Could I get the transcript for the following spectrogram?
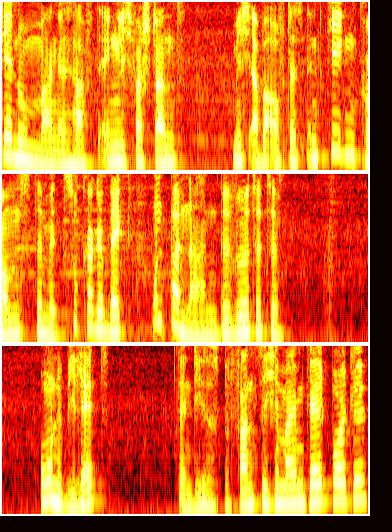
der nur mangelhaft Englisch verstand, mich aber auf das entgegenkommendste mit Zuckergebäck und Bananen bewirtete. Ohne Billett, denn dieses befand sich in meinem Geldbeutel,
